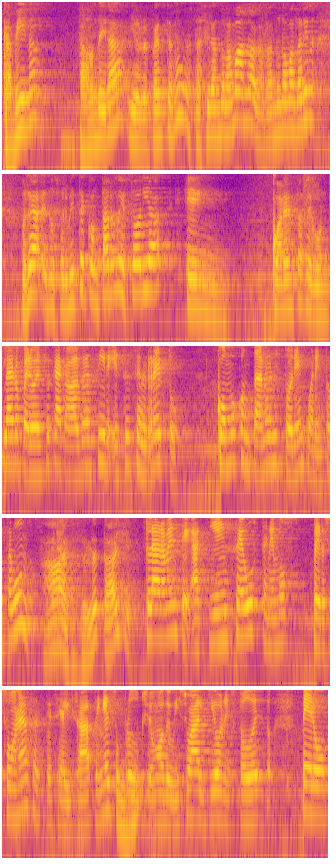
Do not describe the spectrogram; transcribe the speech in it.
camina, para dónde irá, y de repente está estirando la mano, agarrando una mandarina. O sea, nos permite contar una historia en 40 segundos. Claro, pero eso que acabas de decir, ese es el reto. ¿Cómo contar una historia en 40 segundos? Ah, ese es el detalle. Claramente, aquí en Zeus tenemos personas especializadas en eso, producción audiovisual, guiones, todo esto. Pero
